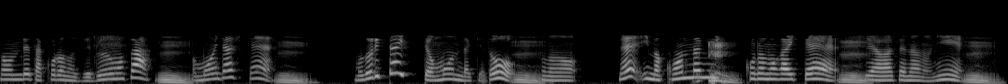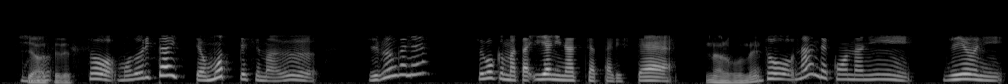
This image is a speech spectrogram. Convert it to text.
遊んでた頃の自分をさ、うん。思い出してう、ん。戻りたいって思うんだけど、うんその、ね、今こんなに 子供がいてうん幸せなのに、うん。幸せです。そう、戻りたいって思ってしまう、自分がね、すごくまた嫌になっちゃったりして、なるほどね。そう、なんでこんなに自由に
